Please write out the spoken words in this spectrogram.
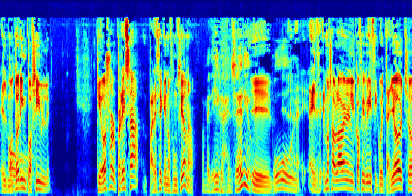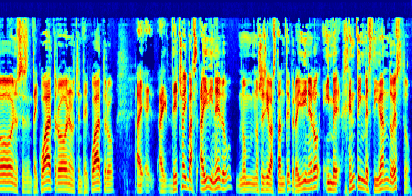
el motor Oh. imposible, que, oh sorpresa, parece que no funciona. No me digas, ¿en serio? Eh, Uy. eh, hemos hablado en el Coffee Break 58, en el 64, en el 84. Hay- hay- de hecho, hay, hay dinero, no, no sé si bastante, pero hay dinero, inve- gente investigando esto.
